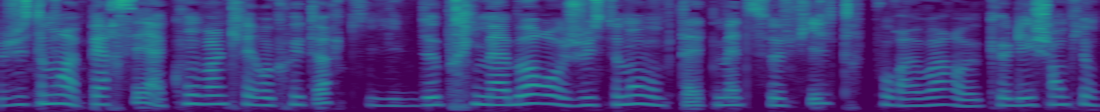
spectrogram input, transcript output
justement à percer, à convaincre les recruteurs qui, de prime abord, justement, vont peut-être mettre ce filtre pour avoir euh, que les champions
